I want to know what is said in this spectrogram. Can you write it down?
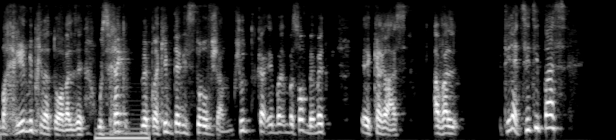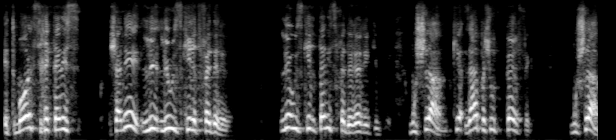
מחריד מבחינתו, אבל זה, הוא שיחק בפרקים טניס טוב שם, פשוט בסוף באמת אה, קרס, אבל תראה, ציציפס אתמול שיחק טניס, שאני, לי, לי הוא הזכיר את פדרר, לי הוא הזכיר טניס פדררי מושלם, זה היה פשוט perfect, מושלם.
